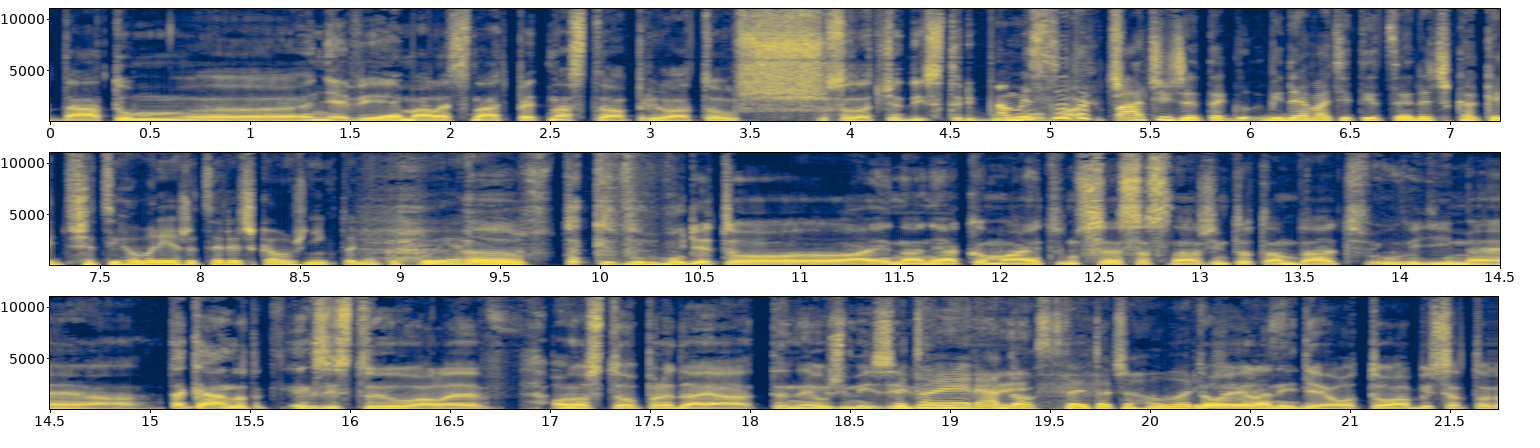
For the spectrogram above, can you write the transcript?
dátum uh, neviem, ale snáď 15. apríla to už sa začne distribuovať. A mne sa tak páči, že tak vydávate tie CDčka, keď všetci hovoria, že CDčka už nikto nekupuje. Uh, tak bude to aj na nejakom iTunes, sa snažím to tam dať, uvidíme. A... Tak áno, tak existujú, ale ono z toho predaja, ten je už mizivý. To je hej. radosť, to je to, čo hovoríš. To je len ide o to, aby sa to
